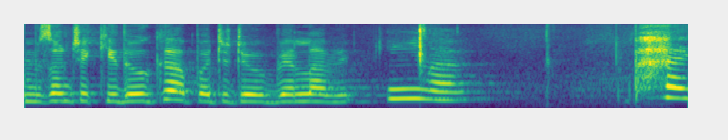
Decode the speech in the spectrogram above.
ആമസോൺ ചെക്ക് ചെയ്ത് നോക്കുക അപ്പോൾ ട്യൂബിൽ ലവ് ബൈ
